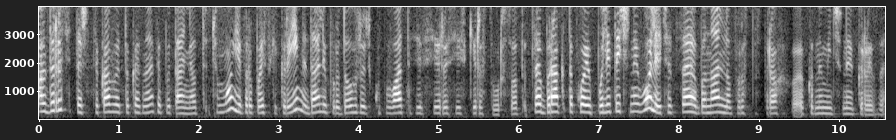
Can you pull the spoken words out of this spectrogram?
А до речі, теж цікаве таке, знаєте, питання. От чому європейські країни далі продовжують купувати ці всі російські ресурси? От це брак такої політичної волі, чи це банально просто страх економічної кризи?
